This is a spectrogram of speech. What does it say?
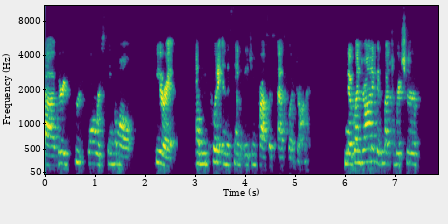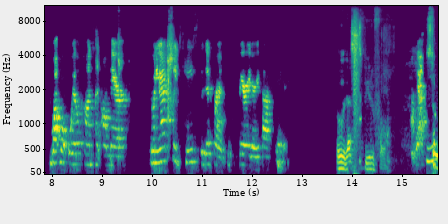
uh, very fruit forward single malt spirit and you put it in the same aging process as GlenDronach. You know, GlenDronach is much richer, a lot more oil content on there. When you actually taste the difference, it's very, very fascinating. Oh, that's beautiful. Yeah. So,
